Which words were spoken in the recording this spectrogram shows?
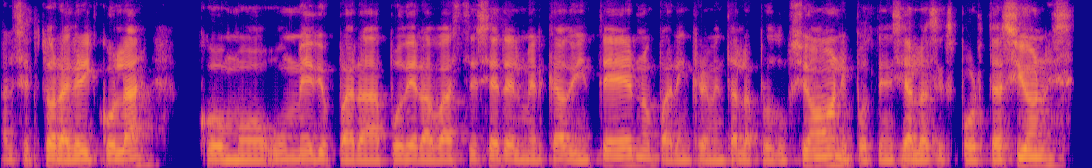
al sector agrícola como un medio para poder abastecer el mercado interno, para incrementar la producción y potenciar las exportaciones.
